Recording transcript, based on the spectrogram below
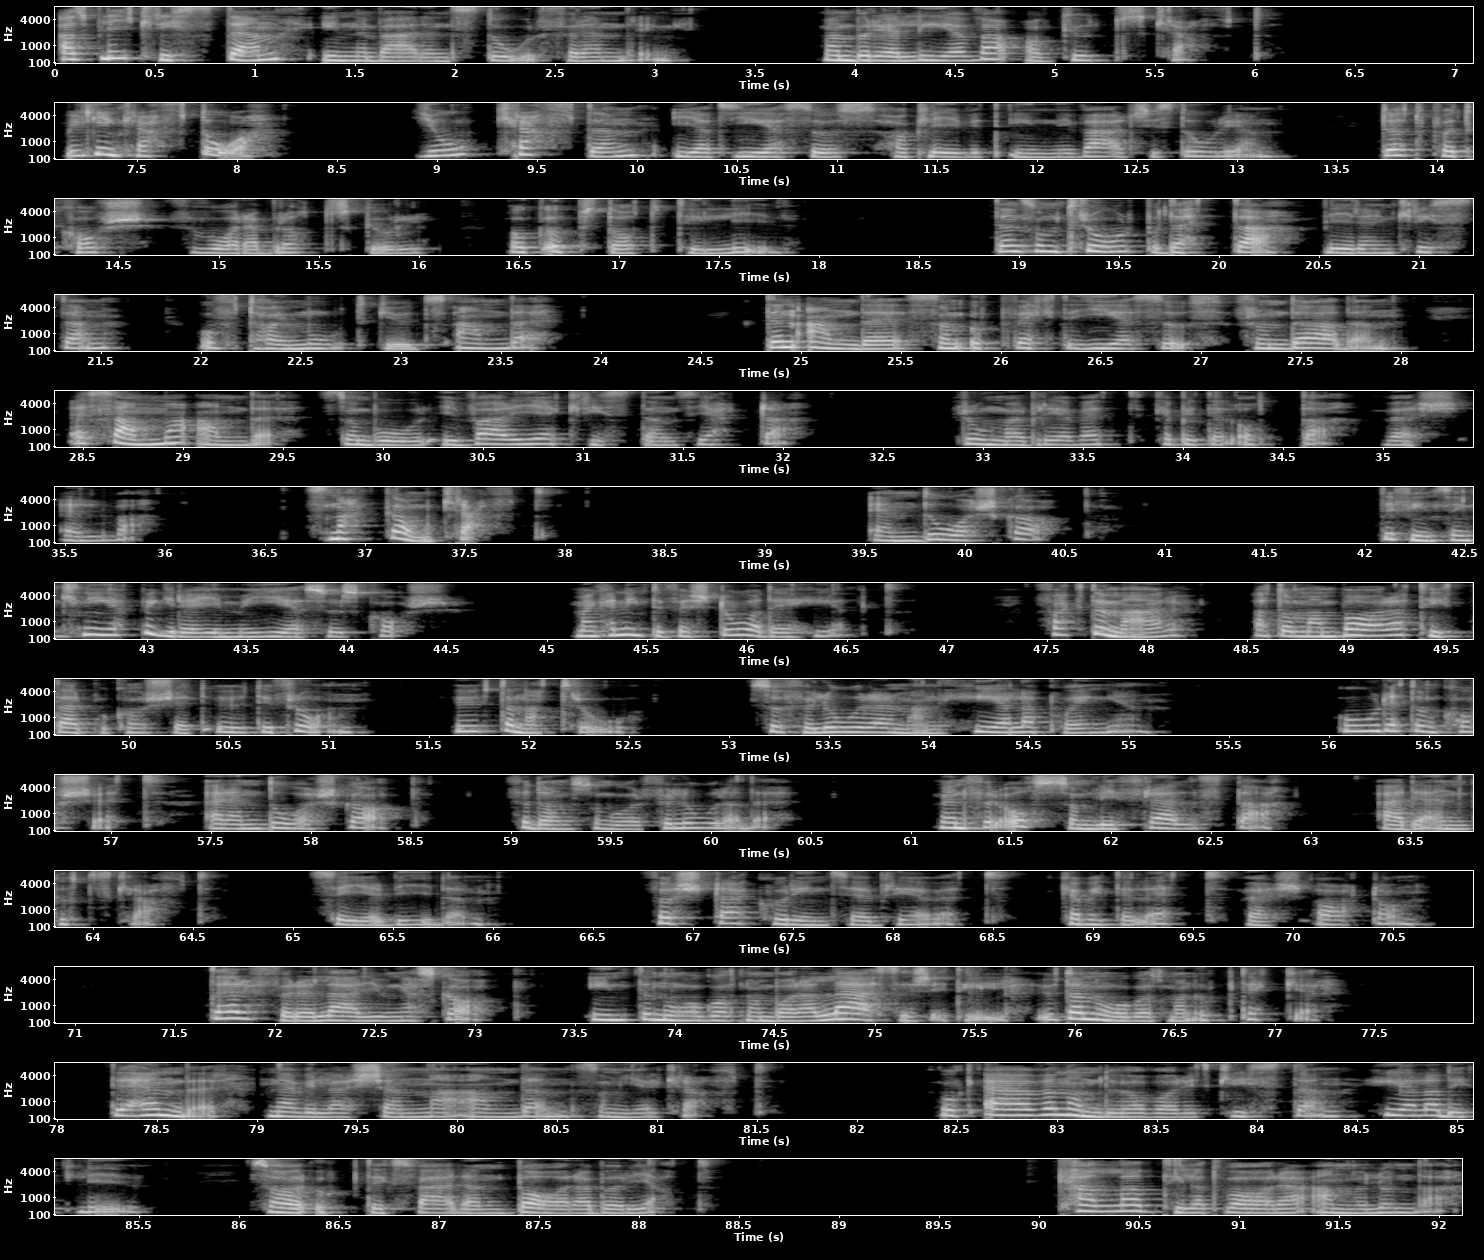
Att bli kristen innebär en stor förändring. Man börjar leva av Guds kraft. Vilken kraft då? Jo, kraften i att Jesus har klivit in i världshistorien, dött på ett kors för våra brotts skull och uppstått till liv. Den som tror på detta blir en kristen och får ta emot Guds ande. Den ande som uppväckte Jesus från döden är samma ande som bor i varje kristens hjärta. Romarbrevet kapitel 8, vers 11. Snacka om kraft! En dårskap. Det finns en knepig grej med Jesus kors. Man kan inte förstå det helt. Faktum är att om man bara tittar på korset utifrån, utan att tro, så förlorar man hela poängen. Ordet om korset är en dårskap för de som går förlorade. Men för oss som blir frälsta är det en gudskraft, säger Bibeln. Första Korintierbrevet kapitel 1, vers 18. Därför är lärjungaskap inte något man bara läser sig till, utan något man upptäcker. Det händer när vi lär känna Anden som ger kraft. Och även om du har varit kristen hela ditt liv så har upptäcktsfärden bara börjat. Kallad till att vara annorlunda.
